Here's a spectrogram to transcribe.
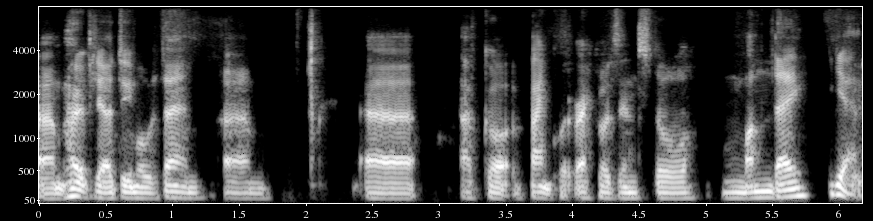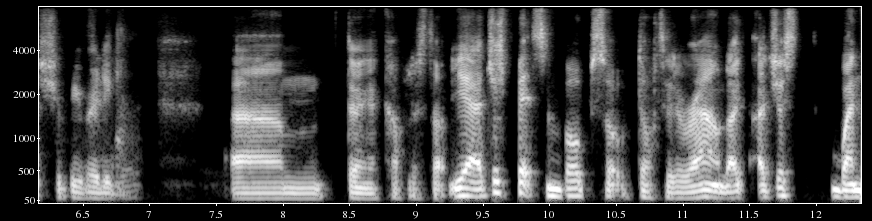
Um, hopefully I'll do more with them. Um, uh, I've got Banquet Records in store Monday. Yeah. Which should be really good. Um, doing a couple of stuff. Yeah, just bits and bobs sort of dotted around. I, I just when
